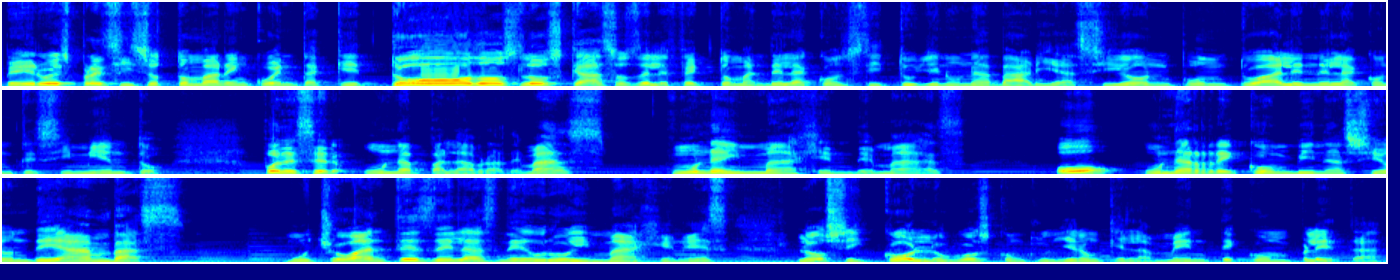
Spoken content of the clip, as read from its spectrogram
Pero es preciso tomar en cuenta que todos los casos del efecto Mandela constituyen una variación puntual en el acontecimiento. Puede ser una palabra de más, una imagen de más o una recombinación de ambas. Mucho antes de las neuroimágenes, los psicólogos concluyeron que la mente completa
